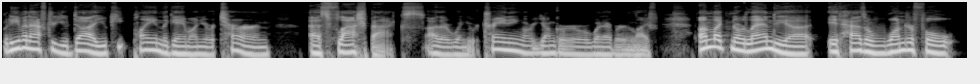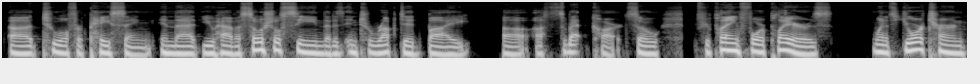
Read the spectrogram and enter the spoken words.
But even after you die, you keep playing the game on your turn as flashbacks, either when you were training or younger or whatever in life. Unlike Noirlandia, it has a wonderful uh, tool for pacing in that you have a social scene that is interrupted by uh, a threat card. So if you're playing four players, when it's your turn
